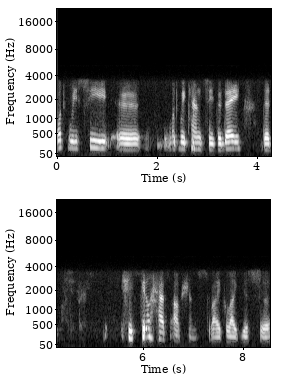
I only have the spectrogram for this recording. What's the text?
what we see, uh, what we can see today, that he still has options like like this uh,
